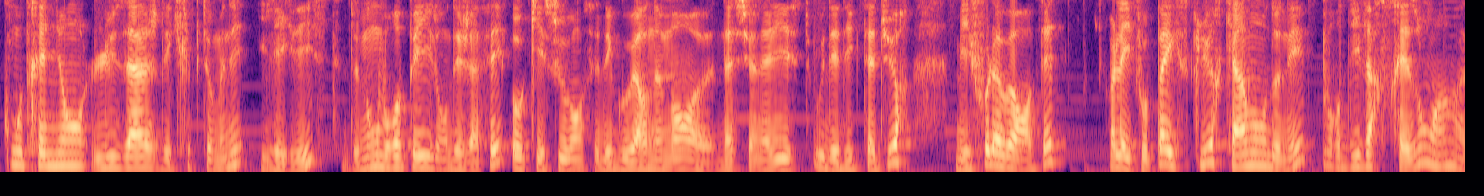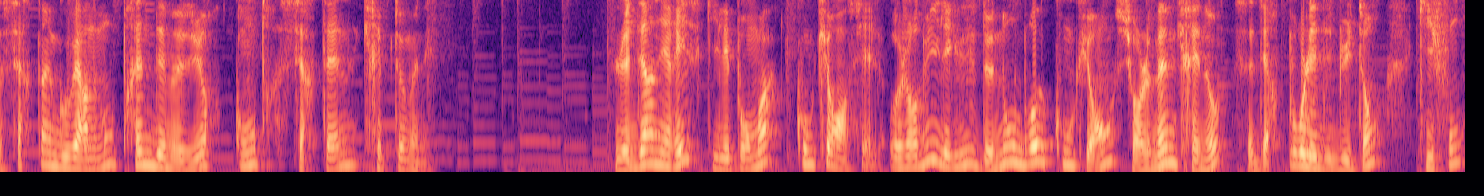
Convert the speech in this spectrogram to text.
contraignant l'usage des crypto-monnaies, il existe. De nombreux pays l'ont déjà fait. Ok, souvent c'est des gouvernements euh, nationalistes ou des dictatures, mais il faut l'avoir en tête. Voilà, il ne faut pas exclure qu'à un moment donné, pour diverses raisons, hein, certains gouvernements prennent des mesures contre certaines crypto-monnaies. Le dernier risque, il est pour moi concurrentiel. Aujourd'hui, il existe de nombreux concurrents sur le même créneau, c'est-à-dire pour les débutants, qui font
